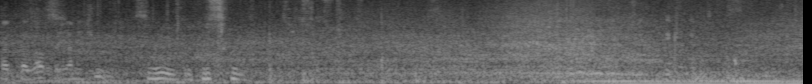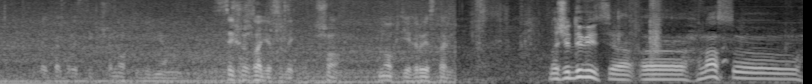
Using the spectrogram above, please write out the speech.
Так казав, що я не чую. Ти так гристик, що ногті підняв. Цей, що ззаді сидить. Що? Ногті гриз так. Значить, дивіться, е, у нас е,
